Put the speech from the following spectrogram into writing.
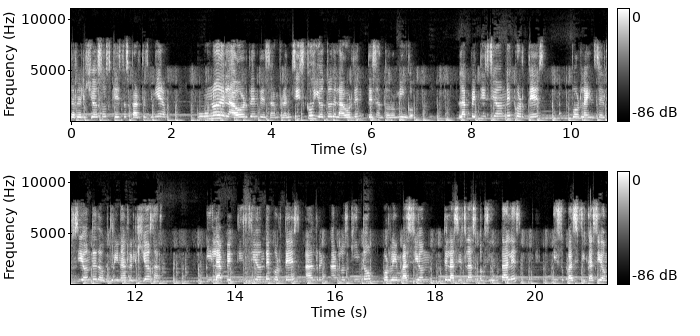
de religiosos que estas partes vinieron, uno de la Orden de San Francisco y otro de la Orden de Santo Domingo. La petición de Cortés por la inserción de doctrinas religiosas y la petición de Cortés al rey Carlos V por la invasión de las islas occidentales y su pacificación.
